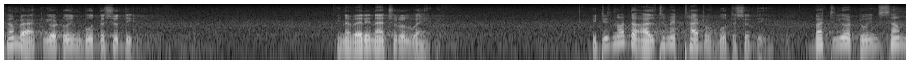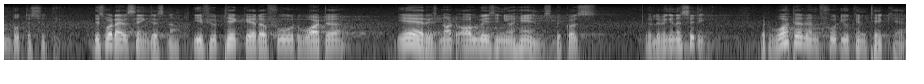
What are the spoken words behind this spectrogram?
Come back, you are doing Bhuta Shuddhi in a very natural way. It is not the ultimate type of Bhuta Shuddhi, but you are doing some Bhuta Shuddhi. This is what I was saying just now. If you take care of food, water, air is not always in your hands because you're living in a city. But water and food you can take care.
